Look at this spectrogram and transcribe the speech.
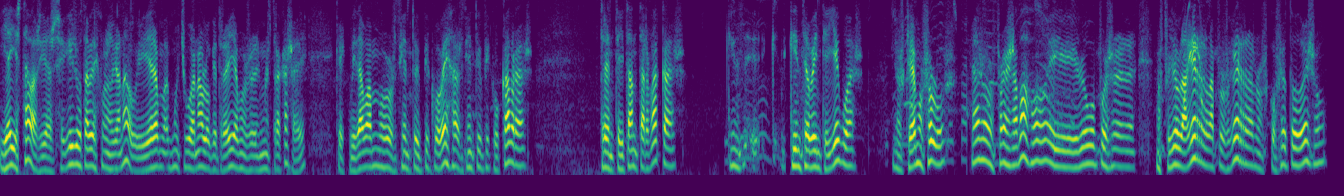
y, ahí estabas, y a seguir otra vez con el ganado. Y era mucho ganado lo que traíamos en nuestra casa, ¿eh? que cuidábamos ciento y pico ovejas, ciento y pico cabras, treinta y tantas vacas, quince, o veinte yeguas. Nos creamos solos, claro, nos pones abajo y luego pues eh, nos pidió la guerra, la posguerra, nos cogió todo eso.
